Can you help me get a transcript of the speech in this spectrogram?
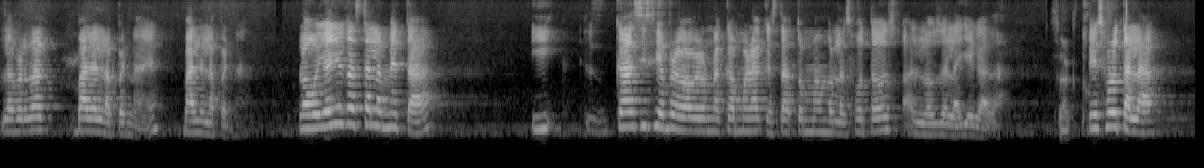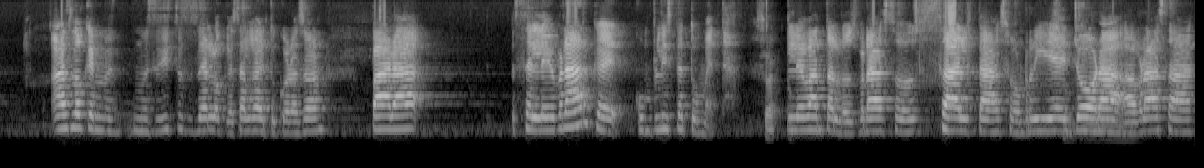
La verdad, vale la pena, ¿eh? Vale la pena. Luego ya llegaste a la meta y casi siempre va a haber una cámara que está tomando las fotos a los de la llegada. Exacto. Disfrútala. Haz lo que ne- necesites hacer, lo que salga de tu corazón para celebrar que cumpliste tu meta. Exacto. Levanta los brazos, salta, sonríe, Sonríe. llora, abraza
